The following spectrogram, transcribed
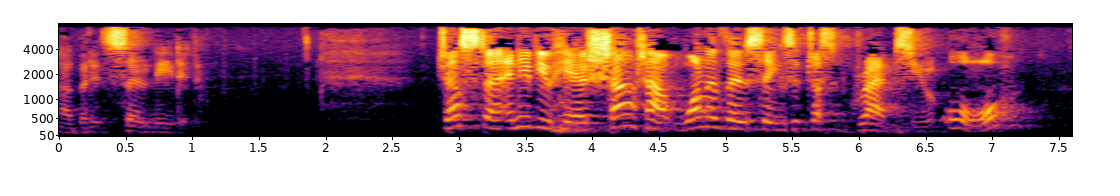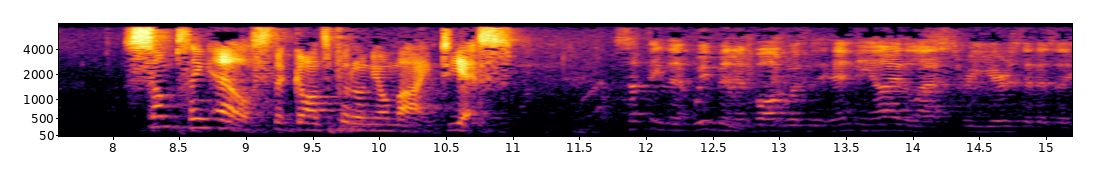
uh, but it's so needed. Just uh, any of you here, shout out one of those things that just grabs you, or something else that God's put on your mind. Yes. Something that we've been involved with at NEI the last three years that is a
